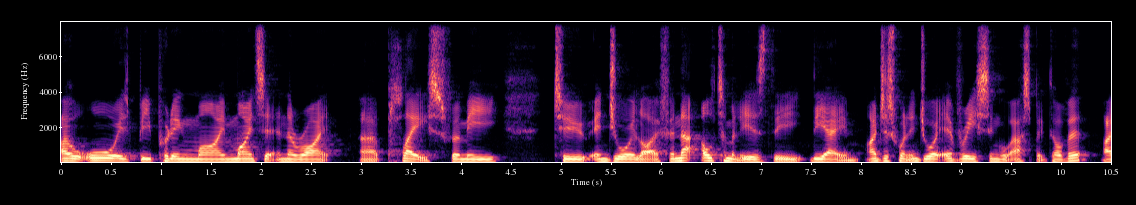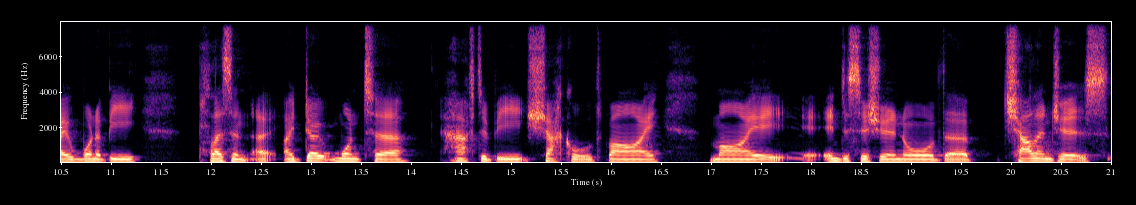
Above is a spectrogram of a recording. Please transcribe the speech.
I will always be putting my mindset in the right uh, place for me to enjoy life and that ultimately is the the aim i just want to enjoy every single aspect of it i want to be pleasant. I, I don't want to have to be shackled by my indecision or the challenges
